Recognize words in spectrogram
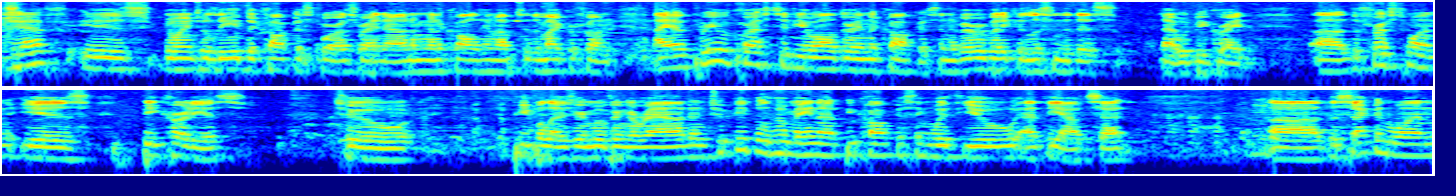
Jeff is going to lead the caucus for us right now, and I'm going to call him up to the microphone. I have three requests of you all during the caucus, and if everybody could listen to this, that would be great. Uh, the first one is be courteous to people as you're moving around and to people who may not be caucusing with you at the outset. Uh, the second one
